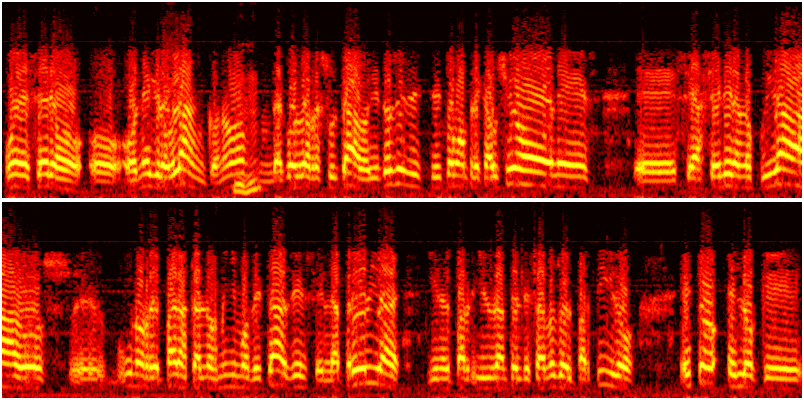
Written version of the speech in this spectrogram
puede ser o, negro o blanco, ¿no? De acuerdo al resultado. Y entonces este, toman precauciones, eh, se aceleran los cuidados, eh, uno repara hasta en los mínimos detalles en la previa y, en el y durante el desarrollo del partido. Esto es lo que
